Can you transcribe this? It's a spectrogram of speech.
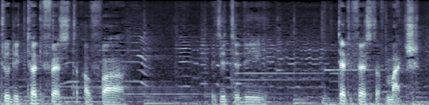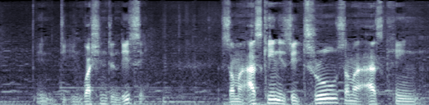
to the 31st of, uh, is it to the 31st of March in, in Washington, D.C. Some are asking, is it true? Some are asking,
